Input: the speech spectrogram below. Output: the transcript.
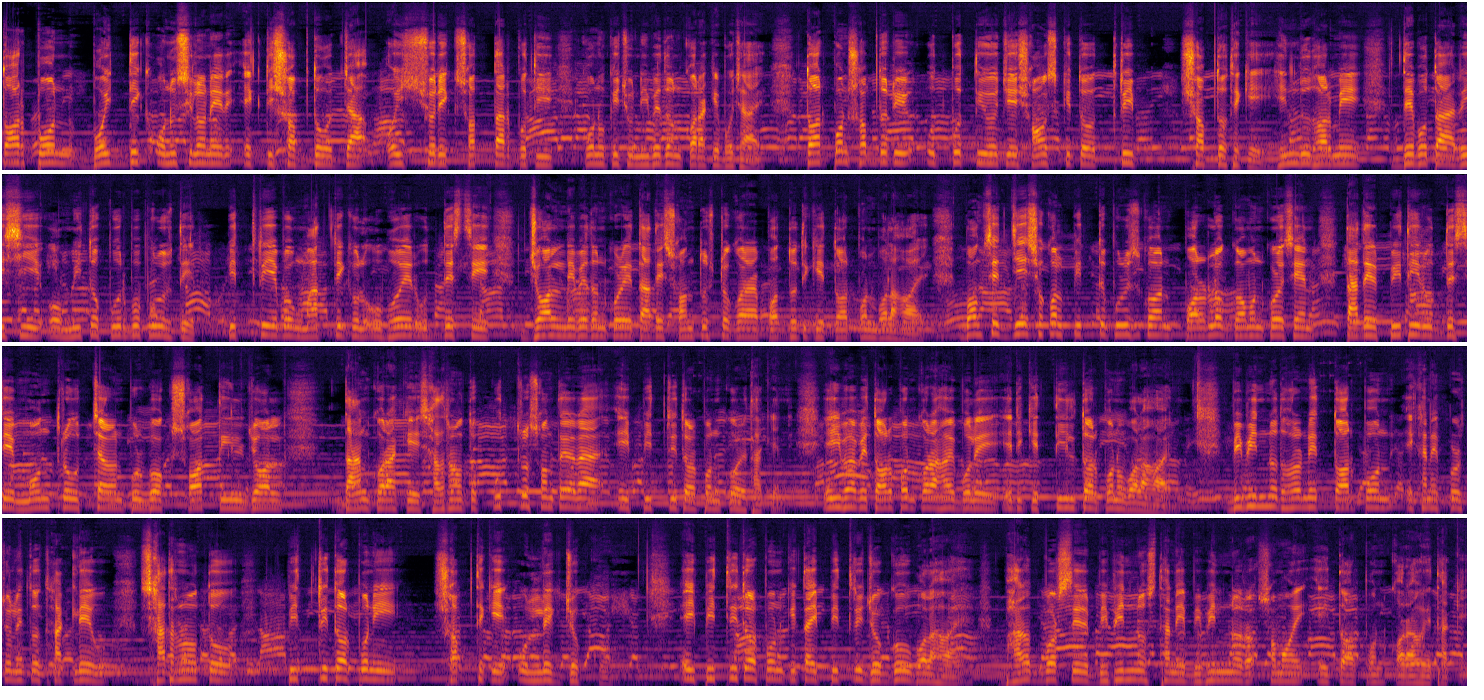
তর্পণ বৈদিক অনুশীলনের একটি শব্দ যা ঐশ্বরিক সত্তার প্রতি কোনো কিছু নিবেদন করাকে বোঝায়। তর্পণ শব্দটির উৎপত্তি হয়েছে সংস্কৃত ত্রিপ শব্দ থেকে। হিন্দু ধর্মে দেবতা, ঋষি ও মৃত পূর্বপুরুষদের পিতৃ এবং মাতৃকুল উভয়ের উদ্দেশ্যে জল নিবেদন করে তাদের সন্তুষ্ট করার পদ্ধতিকে তর্পণ বলা হয়। বংশের যে সকল পিতৃপুরুষগণ পরলোক গমন করেছেন, তাদের প্রীতির উদ্দেশ্যে মন্ত্র উচ্চারণপূর্বক সৎ তিল জল দান করাকে সাধারণত পুত্র সন্তানেরা এই পিতৃতর্পণ করে থাকেন। এইভাবে তর্পণ করা হয় বলে এটিকে তিল তর্পণও বলা হয়। বিভিন্ন ধরনের তর্পণ এখানে প্রচলিত থাকলেও সাধারণত পিতৃতর্পণই সব থেকে উল্লেখযোগ্য। এই পিতৃতর্পণকে তাই পিতৃযজ্ঞও বলা হয়। ভারতবর্ষের বিভিন্ন স্থানে বিভিন্ন সময় এই তর্পণ করা হয়ে থাকে।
